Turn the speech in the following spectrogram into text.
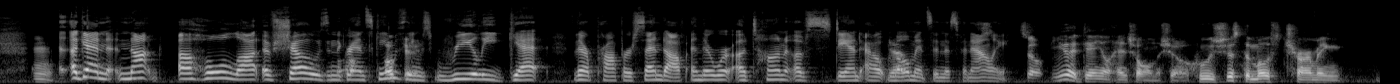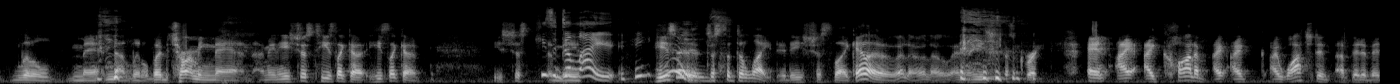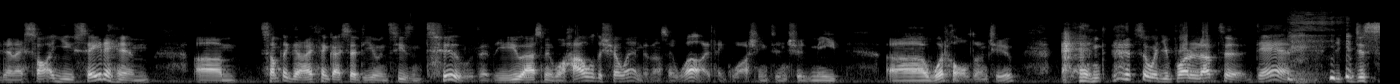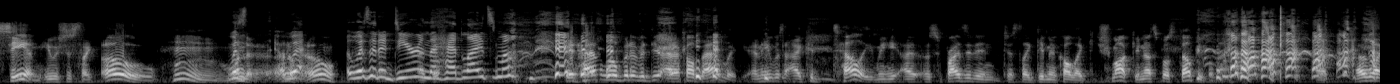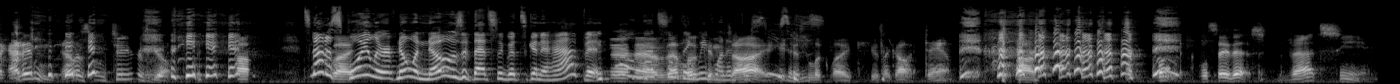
again, not a whole lot of shows in the grand scheme of things really get their proper send off, and there were a ton of standout Yeah. moments in this finale. So you had Daniel Henshall on the show, who's just the most charming little man, not little, but charming man. I mean, he's just he's like a he's like a he's just He's a delight. He He's a, just a delight, and he's just like hello, hello, hello, and he's just great. And I I caught him. I I, I watched a, a bit of it, and I saw you say to him. Um, Something that I think I said to you in season two that you asked me, well, how will the show end? And I said, well, I think Washington should meet uh, Woodhull, don't you? And so when you brought it up to Dan, you could just see him. He was just like, oh, hmm, Was, wonder, I don't know. was it a deer in the headlights moment? It had a little bit of a deer, and I felt badly. And he was, I could tell. I mean, he, I was surprised he didn't just like give me a call, like, schmuck, you're not supposed to tell people that. I was like, I didn't. That was from two years ago. Uh, It's not a But- spoiler if no one knows if that's what's going to happen. Well, No, that's that something look we've in wanted his for eye, He just looked like he was like, "Oh, damn." Um, but we'll say this: that scene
